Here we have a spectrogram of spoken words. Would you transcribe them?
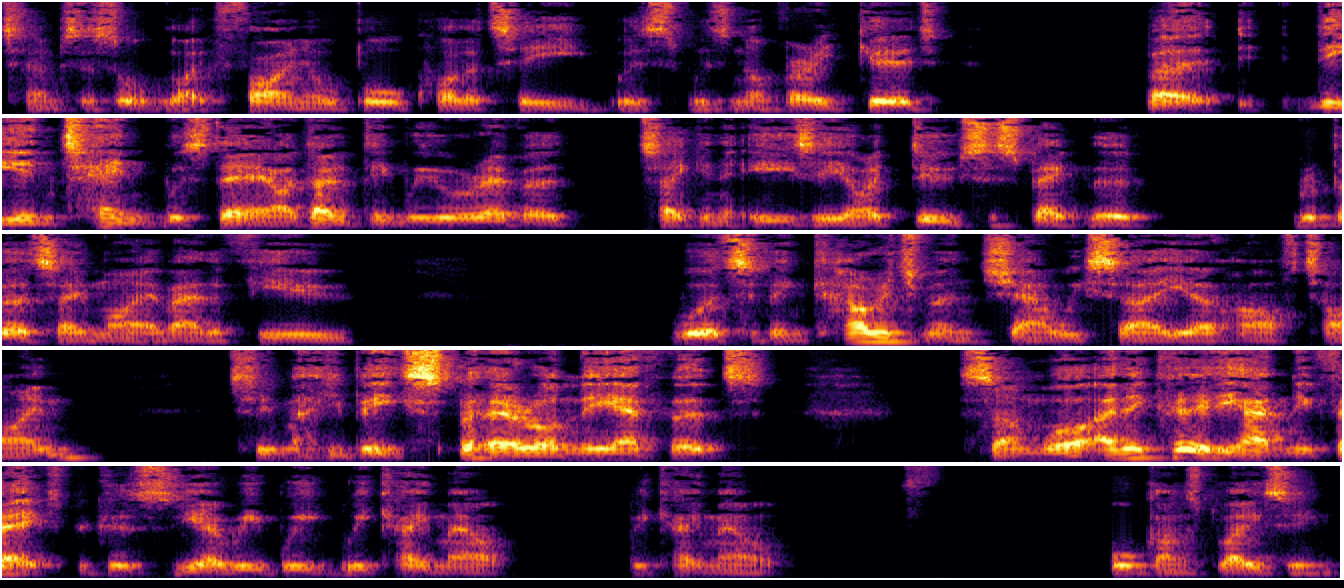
terms of sort of like final ball quality was was not very good, but the intent was there. I don't think we were ever taking it easy. I do suspect that Roberto might have had a few words of encouragement, shall we say, at half time to maybe spur on the effort somewhat, and it clearly had an effect because you know we we we came out we came out all guns blazing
